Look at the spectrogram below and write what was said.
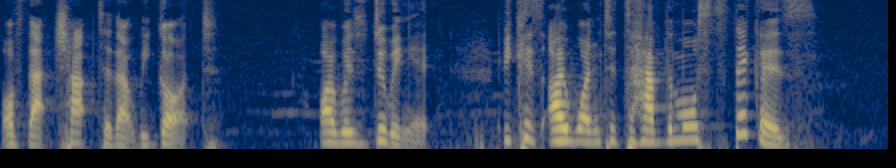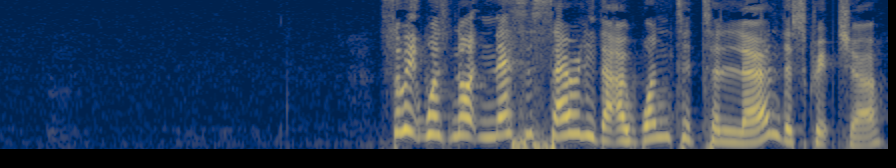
of that chapter that we got. I was doing it because I wanted to have the most stickers. So it was not necessarily that I wanted to learn the scripture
